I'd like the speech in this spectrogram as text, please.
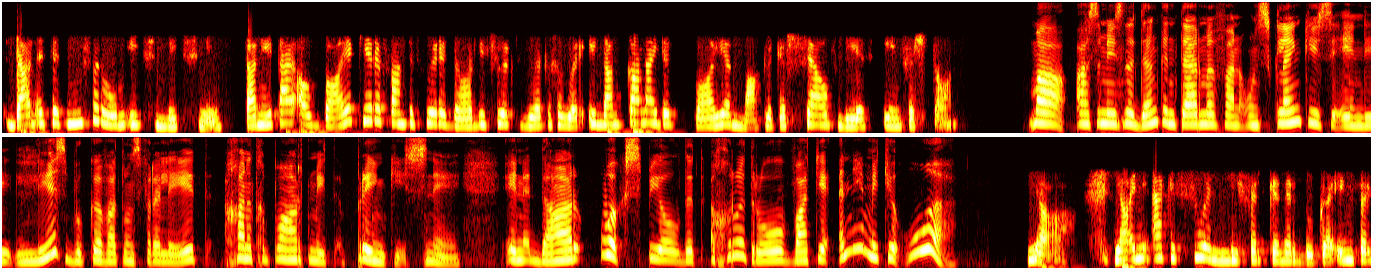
dan is dit nie vir hom iets nuuts nie dan het hy al baie kere van tevore daardie soort woorde gehoor en dan kan hy dit baie makliker self lees en verstaan. Maar as mens nou dink in terme van ons kleintjies en die leesboeke wat ons vir hulle het, gaan dit gepaard met prentjies, nê? Nee. En daar ook speel dit 'n groot rol wat jy inneem met jou oë. Ja, Ja, en ek is so lief vir kinderboeke en vir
